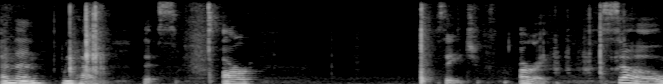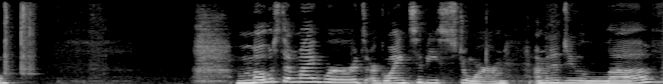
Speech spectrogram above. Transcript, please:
And then we have this, our sage. All right, so most of my words are going to be storm. I'm going to do love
